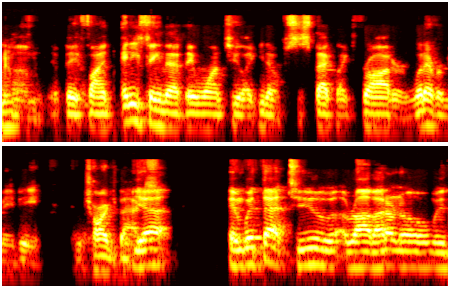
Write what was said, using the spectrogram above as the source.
Mm-hmm. Um, if they find anything that they want to, like you know, suspect like fraud or whatever it may be chargebacks. Yeah. And with that too, Rob, I don't know with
